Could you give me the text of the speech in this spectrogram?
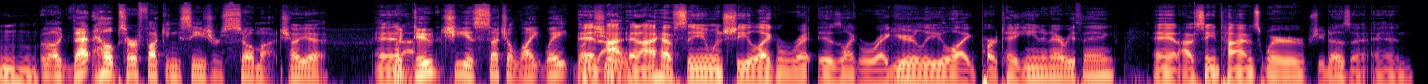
Mm-hmm. Like that helps her fucking seizures so much. Oh yeah, and like, I- dude, she is such a lightweight. Like, and I and I have seen when she like re- is like regularly like partaking in everything, and I've seen times where she doesn't, and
